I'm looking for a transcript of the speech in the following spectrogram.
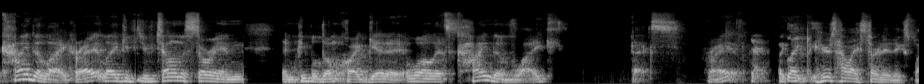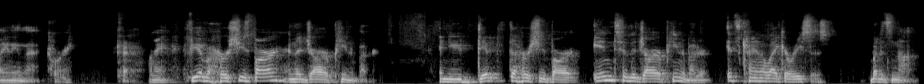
Kind of like, right? Like if you're telling a story and and people don't quite get it, well, it's kind of like X, right? Like, like here's how I started explaining that, Corey. Okay. Right. If you have a Hershey's bar and a jar of peanut butter, and you dip the Hershey's bar into the jar of peanut butter, it's kind of like a Reese's, but it's not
